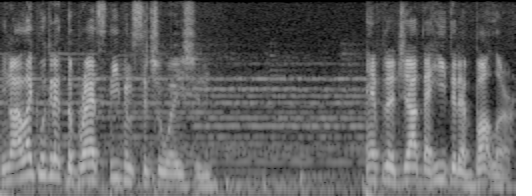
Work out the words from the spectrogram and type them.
You know, I like looking at the Brad Stevens situation and for the job that he did at Butler.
